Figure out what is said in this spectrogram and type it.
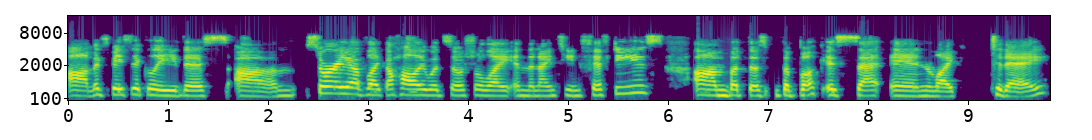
Um, it's basically this um, story of like a Hollywood socialite in the 1950s, um, but the the book is set in like today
